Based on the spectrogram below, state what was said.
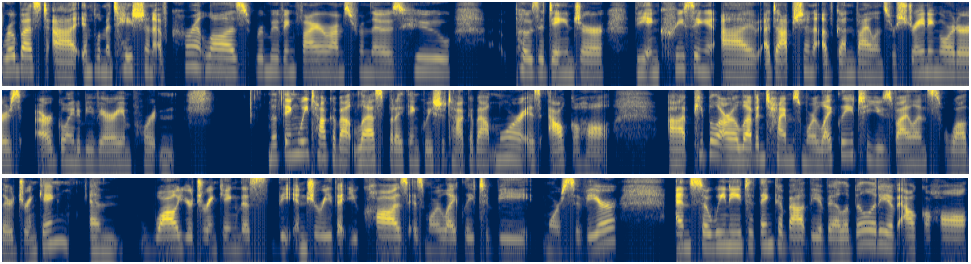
robust uh, implementation of current laws removing firearms from those who pose a danger. The increasing uh, adoption of gun violence restraining orders are going to be very important. The thing we talk about less, but I think we should talk about more, is alcohol. Uh, people are 11 times more likely to use violence while they're drinking. And while you're drinking, this the injury that you cause is more likely to be more severe. And so we need to think about the availability of alcohol,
